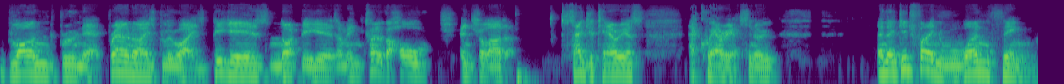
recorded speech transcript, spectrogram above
blonde, brunette, brown eyes, blue eyes, big ears, not big ears. I mean, kind of the whole enchilada. Sagittarius, Aquarius, you know. And they did find one thing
